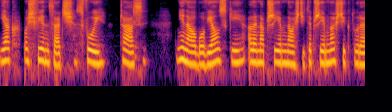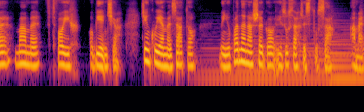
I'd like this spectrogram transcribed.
jak poświęcać swój czas nie na obowiązki, ale na przyjemności, te przyjemności, które mamy w Twoich objęciach. Dziękujemy za to w imieniu Pana naszego Jezusa Chrystusa. Amen.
